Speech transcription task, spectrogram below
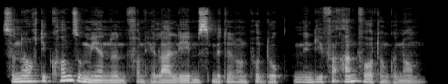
sondern auch die Konsumierenden von Halal-Lebensmitteln und Produkten in die Verantwortung genommen.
